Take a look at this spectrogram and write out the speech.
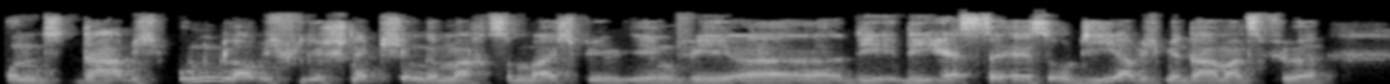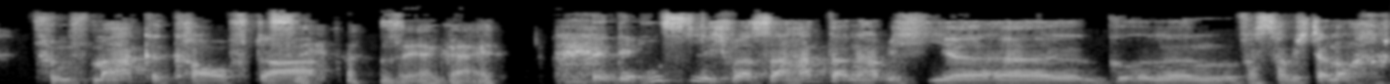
Und da habe ich unglaublich viele Schnäppchen gemacht. Zum Beispiel irgendwie äh, die, die erste SOD habe ich mir damals für fünf Mark gekauft. Da. Sehr, sehr geil. Der, der wusste nicht, was er hat. Dann habe ich hier, äh, was habe ich da noch?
